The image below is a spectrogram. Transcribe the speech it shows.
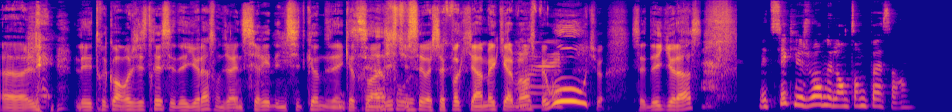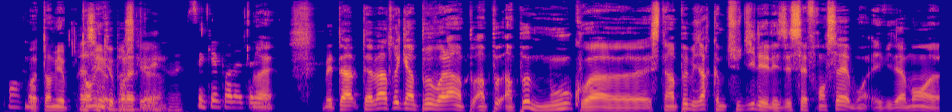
Euh, les, les, trucs enregistrés, c'est dégueulasse. On dirait une série, une sitcom des années 90. Tu sais, à chaque fois qu'il y a un mec qui a le blanc, je fais wouh, tu vois. C'est dégueulasse. Mais tu sais que les joueurs ne l'entendent pas, ça. Hein. Bon, tant mieux, ah, tant mieux. Que pour la télé. C'est que pour la télé. Ouais. Mais t'avais un truc un peu, voilà, un peu, un peu, un peu mou, quoi. Euh, c'était un peu bizarre, comme tu dis, les, les essais français. Bon, évidemment. Euh,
